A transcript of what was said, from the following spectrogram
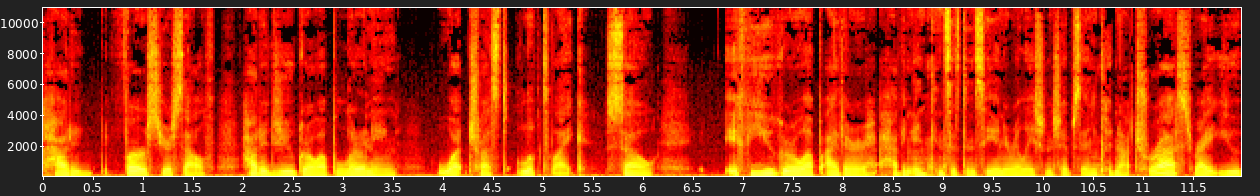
how did first yourself, how did you grow up learning what trust looked like? So if you grew up either having inconsistency in your relationships and could not trust, right? You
